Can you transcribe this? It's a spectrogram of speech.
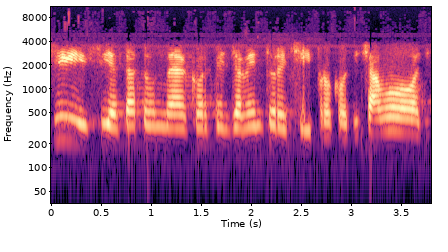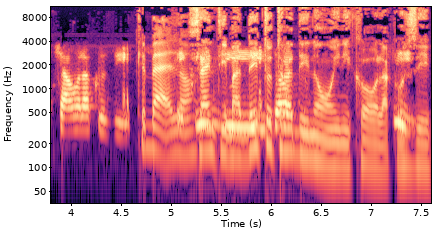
Sì, sì, è stato un corteggiamento reciproco, diciamo, diciaamola così. Che bello. E Senti, ma detto tra di noi, Nicola, Sì. così,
